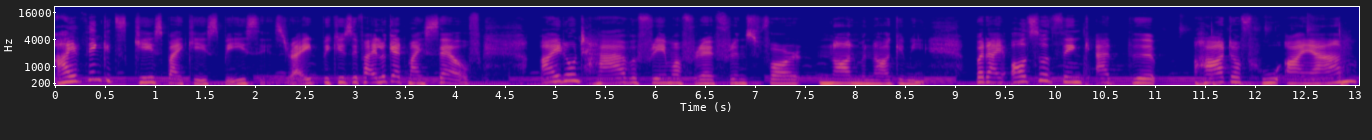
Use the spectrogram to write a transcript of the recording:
I think it's case by case basis, right? Because if I look at myself, I don't have a frame of reference for non-monogamy, but I also think at the heart of who I am,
